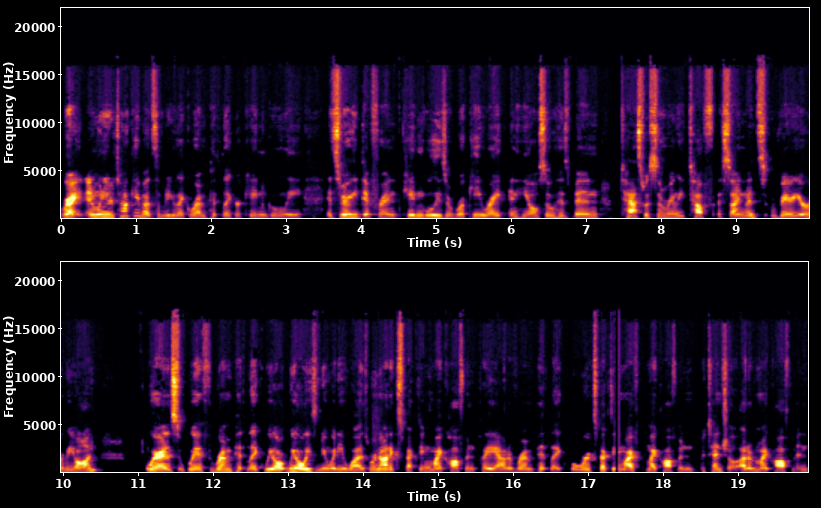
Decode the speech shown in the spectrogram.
Right. And when you're talking about somebody like Rem Pitlick or Kaiden Guhle, it's very different. Kaiden Guhle's a rookie, right? And he also has been tasked with some really tough assignments very early on. Whereas with Rem Pitlick, we all, we always knew what he was. We're not expecting Mike Hoffman play out of Rem Pitlick, but we're expecting Mike, Mike Hoffman potential out of Mike Hoffman.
